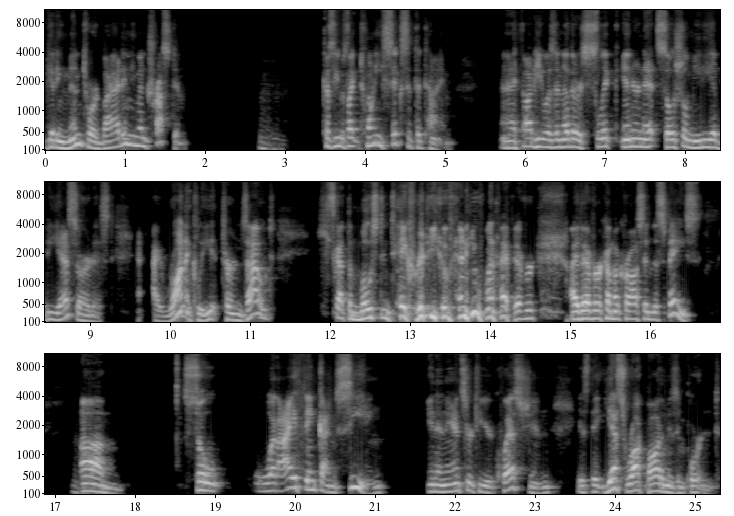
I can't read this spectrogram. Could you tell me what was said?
getting mentored by, I didn't even trust him because mm-hmm. he was like 26 at the time. And I thought he was another slick internet social media BS artist. Ironically, it turns out he's got the most integrity of anyone I've ever I've ever come across in the space. Mm-hmm. Um, so what I think I'm seeing in an answer to your question is that yes, rock bottom is important.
